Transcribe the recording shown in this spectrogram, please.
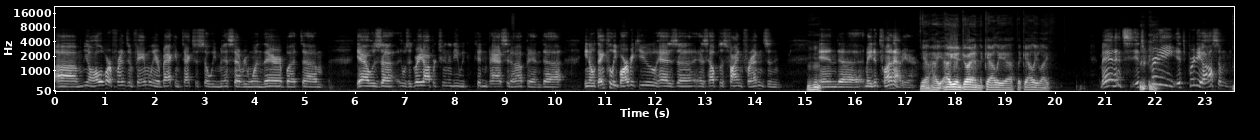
Um, you know, all of our friends and family are back in Texas, so we miss everyone there. But um, yeah, it was uh, it was a great opportunity. We couldn't pass it up, and uh, you know, thankfully, barbecue has uh, has helped us find friends and and uh, made it fun out here. Yeah. How how you enjoying the Cali uh, the Cali life? Man, it's it's pretty it's pretty awesome to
